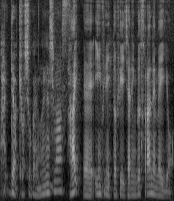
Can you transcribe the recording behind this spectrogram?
はい、では曲紹介お願いします。はい、えーインフィニットフィーチャリングソラネメイヨ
